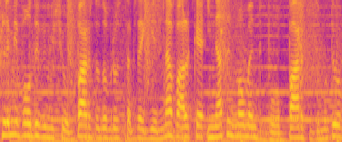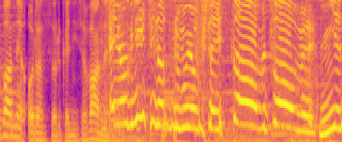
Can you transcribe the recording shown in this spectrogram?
Plemię wody wymyśliło bardzo dobrą strategię na walkę i na ten moment było bardzo zmotywowane oraz zorganizowane. Ej, ognici nas próbują przejść, co wy, co wy? Nie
